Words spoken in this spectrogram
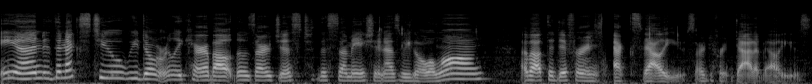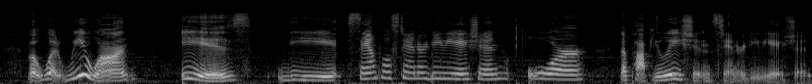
And the next two we don't really care about. Those are just the summation as we go along about the different x values, our different data values. But what we want is the sample standard deviation or the population standard deviation.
